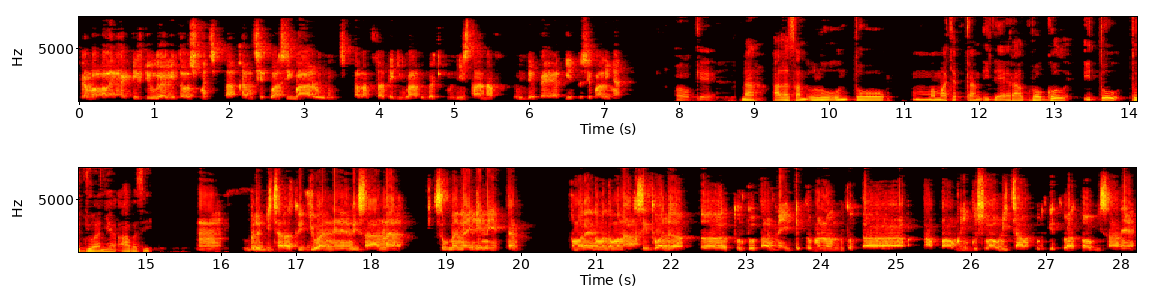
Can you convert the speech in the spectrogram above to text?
gak bakal efektif juga gitu harus menciptakan situasi baru menciptakan strategi baru gak cuma di istana di DPR gitu sih palingan oke. Nah alasan ulu untuk memacetkan di daerah Grogol itu tujuannya apa sih hmm, berbicara tujuannya di sana sebenarnya gini kan kemarin teman-teman aksi itu ada uh, tuntutannya gitu menuntut uh, apa omnibus law dicabut gitu atau misalnya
